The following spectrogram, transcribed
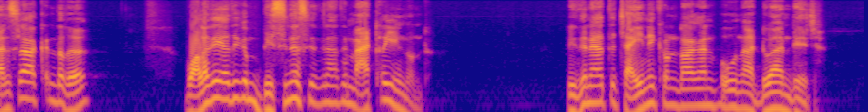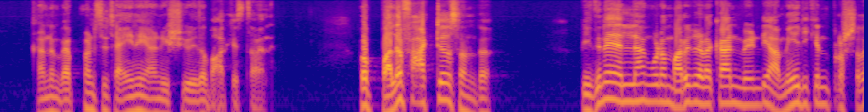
മനസ്സിലാക്കേണ്ടത് വളരെയധികം ബിസിനസ് ഇതിനകത്ത് മാറ്റർ ചെയ്യുന്നുണ്ട്. ഇതിനകത്ത് ചൈനയ്ക്ക് ഉണ്ടാകാൻ പോകുന്ന അഡ്വാന്റേജ് കാരണം വെപ്പൺസ് ചൈനയാണ് ഇഷ്യൂ ചെയ്ത പാകിസ്ഥാൻ അപ്പോൾ പല ഫാക്ടേഴ്സ് ഉണ്ട്. ഇതിനെയെല്ലാം കൂടെ മറികടക്കാൻ വേണ്ടി അമേരിക്കൻ പ്രഷർ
